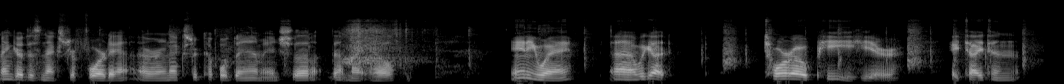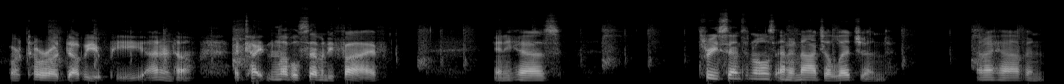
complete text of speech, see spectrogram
Mango does an extra four or an extra couple damage, so that that might help. Anyway, uh, we got Toro P here, a Titan or Toro WP, I don't know, a Titan level 75, and he has three Sentinels and a Naja Legend, and I have an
